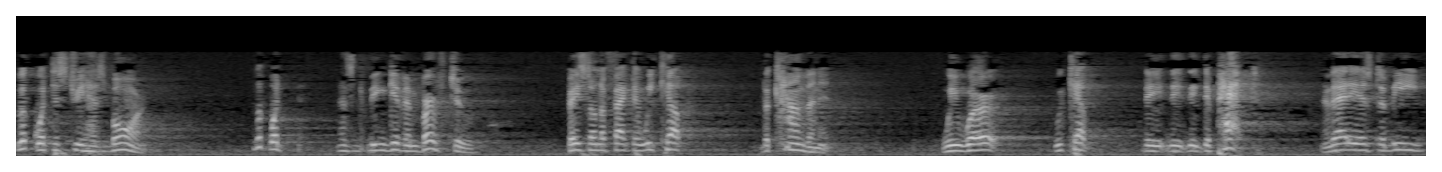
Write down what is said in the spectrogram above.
Look what this tree has borne. Look what has been given birth to. Based on the fact that we kept the covenant. We were, we kept the, the, the, the pact. And that is to be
